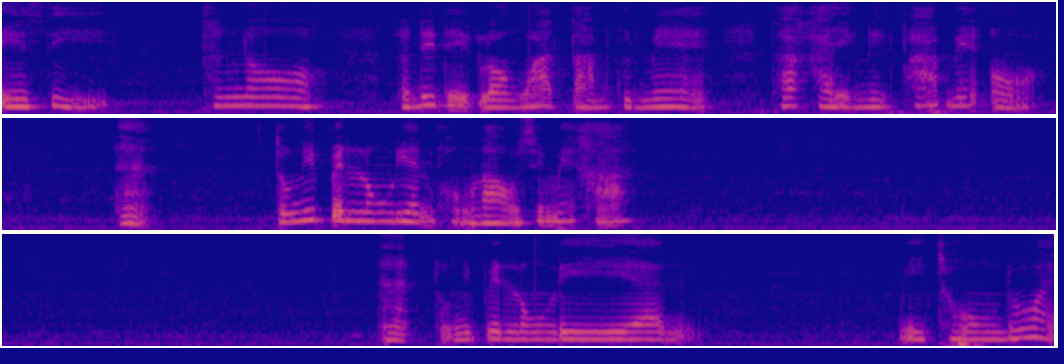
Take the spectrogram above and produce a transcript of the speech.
A4 ข้างนอก แล้วเด็กๆลองวาดตามคุณแม่ ถ้าใครยังนึกภาพไม่ออกอะตรงนี้เป็นโรงเรียนของเราใช่ไหมคะอะตรงนี้เป็นโรงเรียน มีธงด้วย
